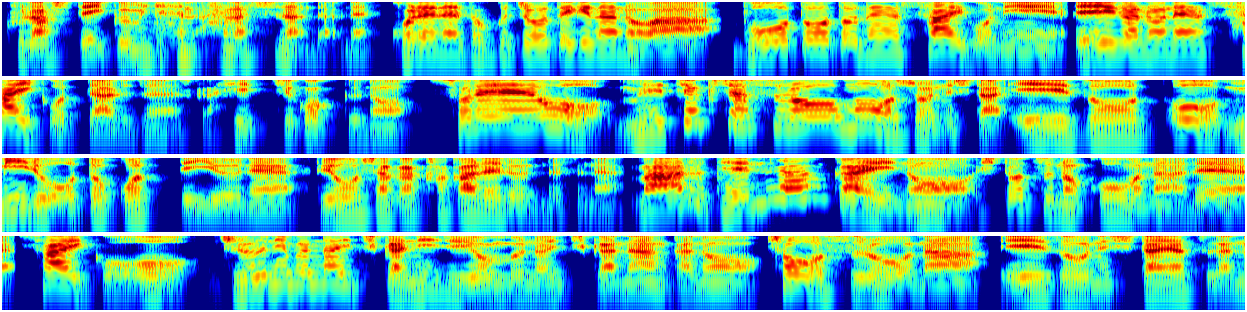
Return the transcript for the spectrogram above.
暮らしていくみたいな話なんだよね。これね、特徴的なのは、冒頭とね、最後に映画のね、サイコってあるじゃないですか。ヒッチコックの。それをめちゃくちゃスローモーションにした映像を見る男っていうね、描写が書かれるんですね。まあ、ある展覧会の一つのコーナーで、サイコを12分の1か24分の1かなんかの超スローな映像にしたやつが流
